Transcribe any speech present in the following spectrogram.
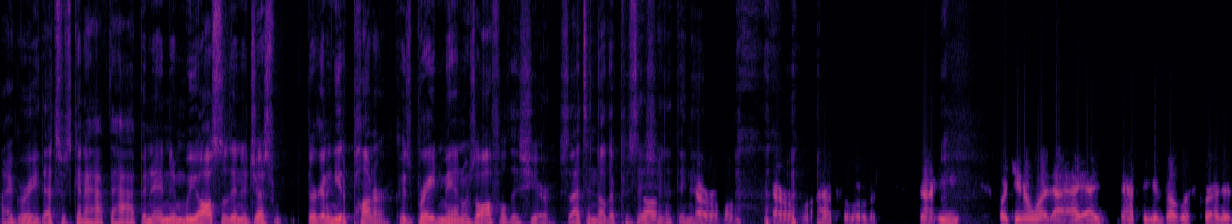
I agree. That's what's going to have to happen. And then we also didn't adjust. They're going to need a punter because Braden Mann was awful this year. So that's another position Oh, that they need. terrible, terrible, absolutely. Now he, but you know what? I, I have to give Douglas credit.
